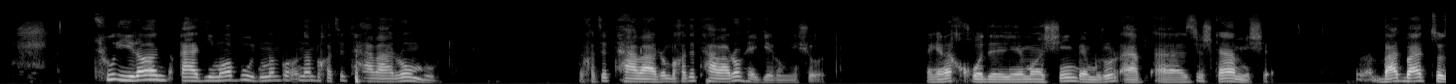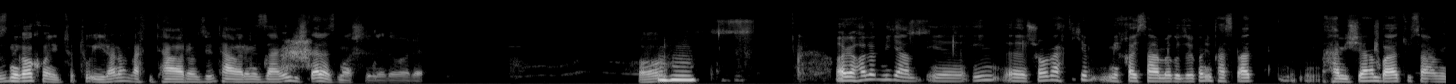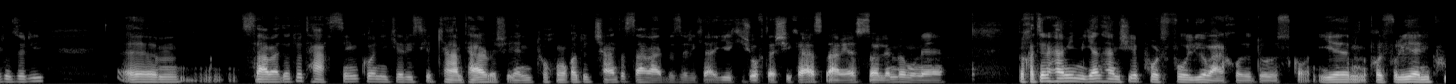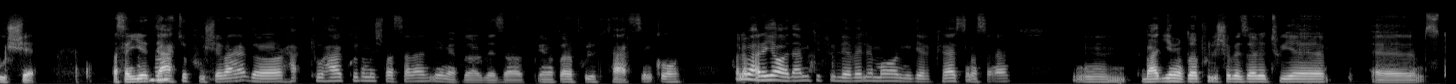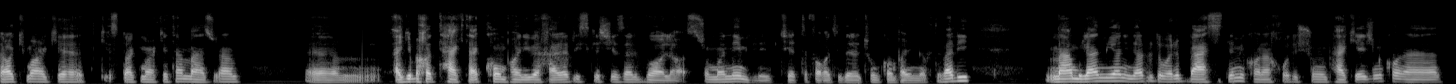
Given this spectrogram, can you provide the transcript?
تو ایران قدیما بود. من با اونم به خاطر تورم بود. به خاطر تورم به خاطر تورم هگرون می‌شد. اگر خود یه ماشین به مرور ارزش کم میشه. بعد بعد تازه نگاه کنید تو تو ایران هم وقتی تورم زیر تورم زمین بیشتر از ماشینه داره خب. آره حالا میگم این شما وقتی که می‌خوای سرمایه گذاری کنی پس بعد همیشه هم باید تو سرمایه گذاری سبدات رو تقسیم کنی که ریسکت کمتر بشه. یعنی تو چند تا سبد بذاری که اگه یکیش افته شکست بقیه سالم بمونه. به خاطر همین میگن همیشه یه پورتفولیو بر خود درست کن. یه پورتفولیو یعنی پوشه. مثلا یه ده تا پوشه بردار تو هر کدومش مثلا یه مقدار بذار یه مقدار پول تو تقسیم کن. حالا برای یه آدمی که تو level ما middle class مثلا بعد یه مقدار پولشو بذاره توی stock market stock market هم منظورم اگه بخواد تک تک کمپانی بخره ریسکش یه ذره بالاست. چون ما نمی‌دونیم چه اتفاقاتی داره تو اون کمپانی میفته ولی معمولا میان اینا رو دوباره بسته می‌کنن خودشون package می‌کنن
